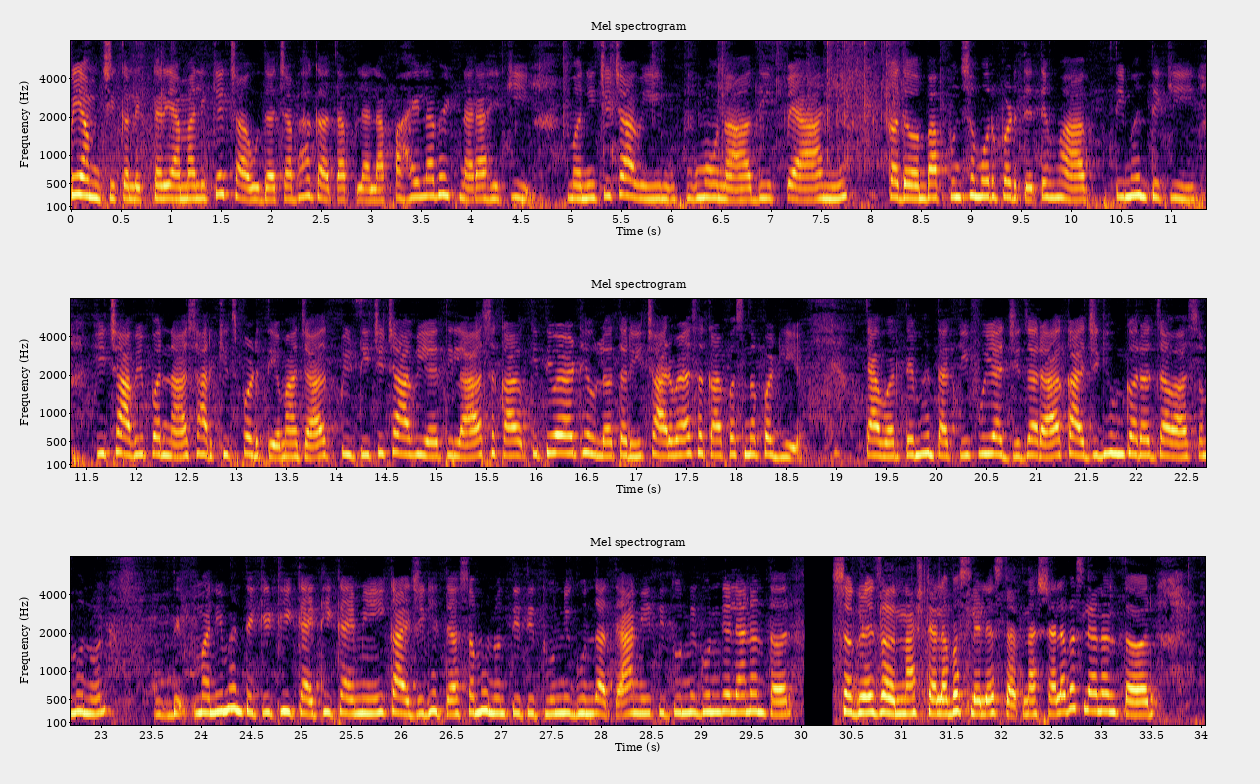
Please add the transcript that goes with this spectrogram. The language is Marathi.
आप्पे आमची कलेक्टर या मालिकेच्या उद्याच्या भागात आपल्याला पाहायला भेटणार आहे की मनीची चावी मोना दिप्या आणि कदम बापूंसमोर पडते तेव्हा ती म्हणते की ही चावी पण ना सारखीच पडते. माझ्या पीटीची चावी आहे. तिला सकाळ किती वेळा ठेवलं तरी चार वेळा सकाळपासून पडली आहे त्यावर ते म्हणतात की फुयाजी जरा काळजी घेऊन करत जावा असं म्हणून दि- मनी म्हणते की ठीक आहे ठीक आहे मी काळजी घेते असं म्हणून ती तिथून निघून जाते. आणि तिथून निघून गेल्यानंतर सगळेजण नाश्त्याला बसलेले असतात. नाश्त्याला बसल्यानंतर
